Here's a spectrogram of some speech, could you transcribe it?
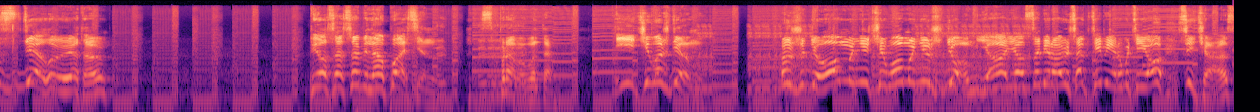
сделаю это. Пес особенно опасен. Справа вон там. И чего ждем? Ждем? Ничего мы не ждем. Я, я собираюсь активировать ее сейчас.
